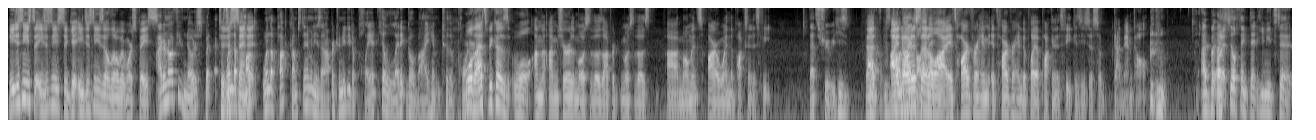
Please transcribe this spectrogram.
He just needs to. He just needs to get. He just needs a little bit more space. I don't know if you've noticed, but To when just the send puck it. when the puck comes to him and he has an opportunity to play it, he'll let it go by him to the corner. Well, that's because well, I'm I'm sure that most of those oppor- most of those uh, moments are when the puck's in his feet. that's true. He's That you know, I noticed that a lot. It's hard for him. It's hard for him to play a puck in his feet because he's just so goddamn tall. I, but, I still think that he needs to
